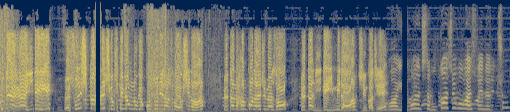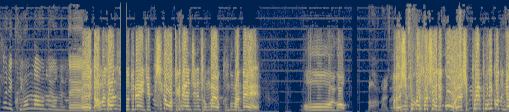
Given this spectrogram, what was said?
근데 예, 2대2 예, 순식간에 지금 3명 녹였고 소니 선수가 역시나 일단 한 건 해주면서 일단 2대2입니다 지금까지 와 이거는 진짜 못 가지고 갈 수 있는 충분히 그런 라운드였는데 예, 남은 선수들의 이제 피가 어떻게 되는지는 정말 궁금한데 오 이거 예, 10포까지 설치가 됐고 예, 지금 프레임 폭 있거든요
